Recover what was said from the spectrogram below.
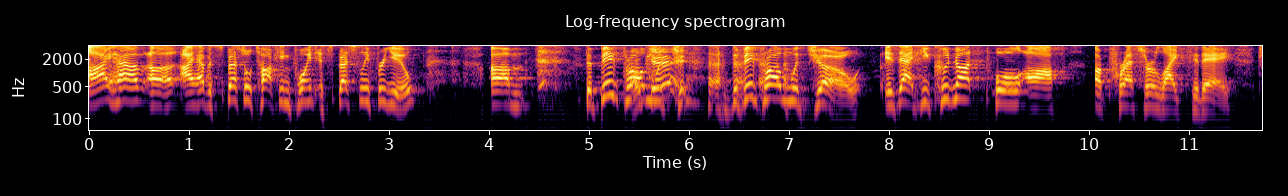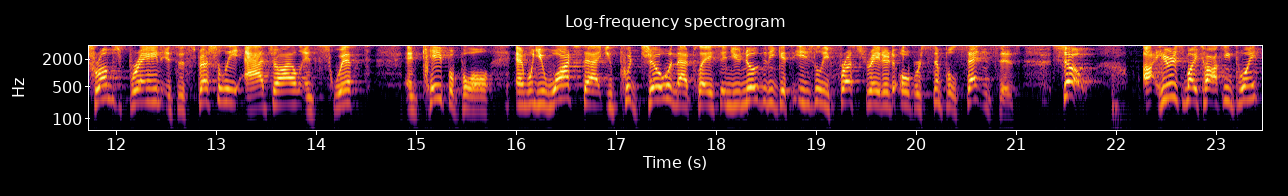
I have uh, I have a special talking point, especially for you. Um, the big problem okay. with the big problem with Joe is that he could not pull off a presser like today. Trump's brain is especially agile and swift and capable. And when you watch that, you put Joe in that place and you know that he gets easily frustrated over simple sentences. So uh, here's my talking point.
